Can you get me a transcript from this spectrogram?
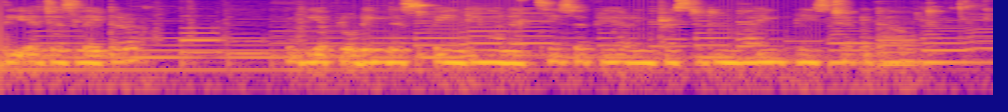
the edges later. We'll be uploading this painting on Etsy, so if you are interested in buying, please check it out.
